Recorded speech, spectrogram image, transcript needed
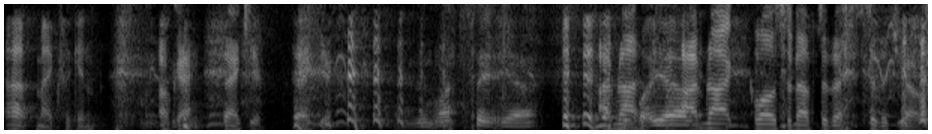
uh, Mexican. okay. Thank you. Thank you. I didn't want to say it. Yeah. I'm not. But, yeah. I'm not close enough to the to the joke.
